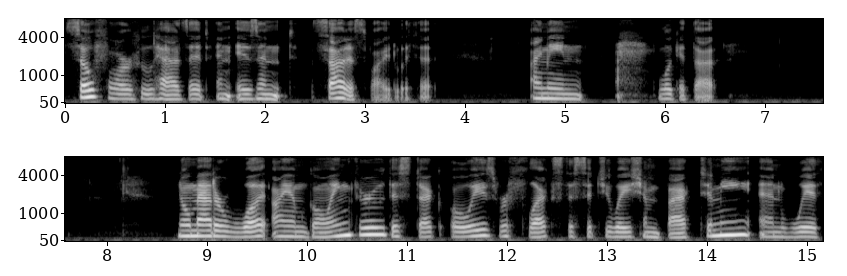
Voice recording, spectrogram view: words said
so far who has it and isn't satisfied with it. I mean, look at that. No matter what I am going through, this deck always reflects the situation back to me and with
